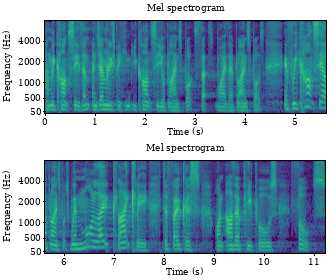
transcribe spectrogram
and we can't see them, and generally speaking, you can't see your blind spots, that's why they're blind spots. If we can't see our blind spots, we're more likely to focus on other people's faults.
